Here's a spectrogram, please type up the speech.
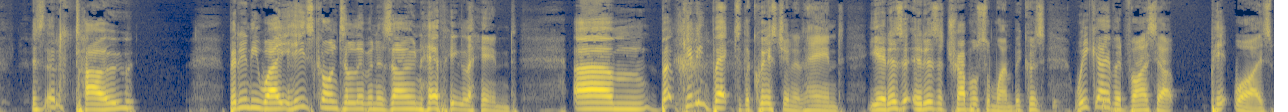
is that a toe? But anyway, he's gone to live in his own happy land. Um, but getting back to the question at hand, yeah, it is it is a troublesome one because we gave advice out pet wise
